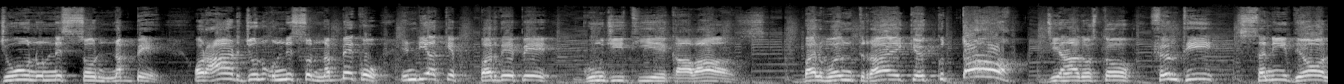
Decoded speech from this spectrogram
जून 1990 और 8 जून 1990 को इंडिया के पर्दे पे गूंजी थी एक आवाज़। बलवंत राय के कुत्ता। जी हाँ दोस्तों, फ़िल्म थी सनी देओल,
